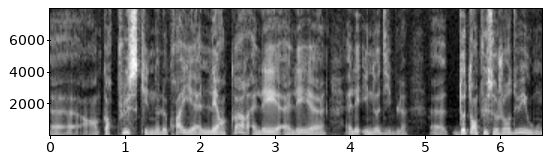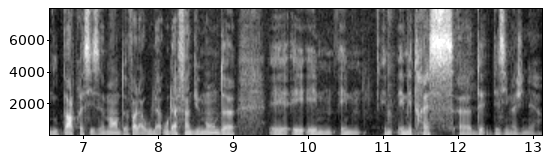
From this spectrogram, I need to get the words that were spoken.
euh, encore plus qu'il ne le croyait. Elle l'est encore, elle est, elle est, euh, elle est inaudible. D'autant plus aujourd'hui où on nous parle précisément de voilà où la, où la fin du monde est, est, maîtresse des, imaginaires.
